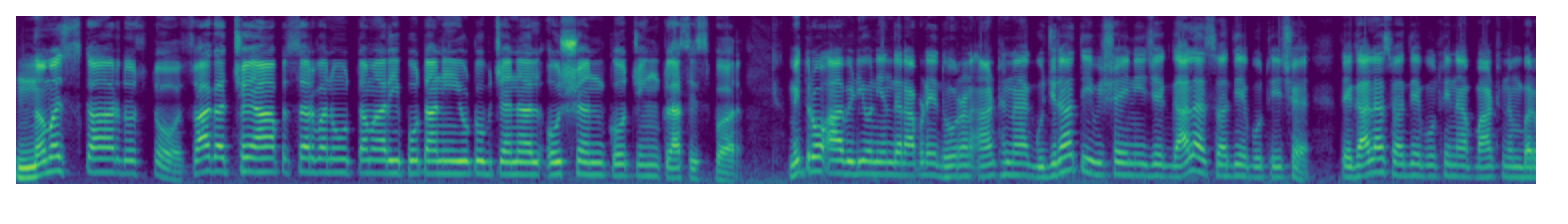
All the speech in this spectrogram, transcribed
નમસ્કાર દોસ્તો, સ્વાગત છે આપ સર્વનું તમારી પોતાની YouTube channel ocean coaching classes પર. મિત્રો, આ વિડીયોની અંદર આપણે ધોરણ આઠના ગુજરાતી વિષયની જે ગાલા સ્વાધ્યાય પોથી છે, તે ગાલા સ્વાધ્યાય પોથીના પાઠ નંબર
